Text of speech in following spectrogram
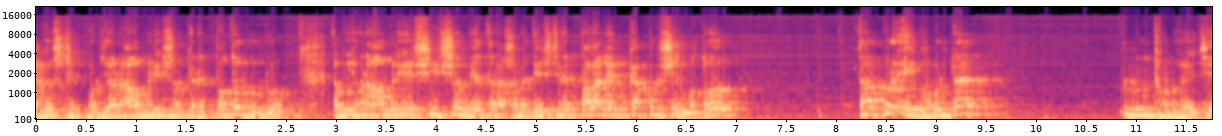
আগস্টের পর যখন আওয়ামী লীগ সরকারের পতন হলো এবং যখন আওয়ামী লীগের শীর্ষ নেতারা সবাই দেশ ছেড়ে পালালেন কাপুরুষের মতো, তারপর এই ভবনটা লুণ্ঠন হয়েছে,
